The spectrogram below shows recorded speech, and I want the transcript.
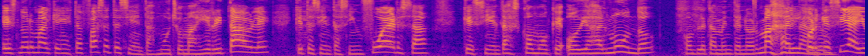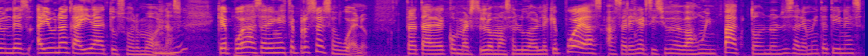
Es normal que en esta fase te sientas mucho más irritable, que te sientas sin fuerza, que sientas como que odias al mundo, completamente normal, Claro. porque sí hay, un des- hay una caída de tus hormonas. ¿Qué puedes hacer en este proceso? Bueno, tratar de comer lo más saludable que puedas, hacer ejercicios de bajo impacto, no necesariamente tienes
